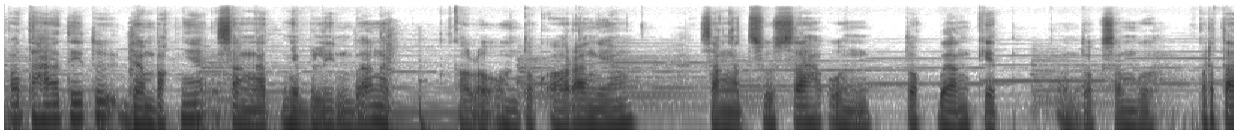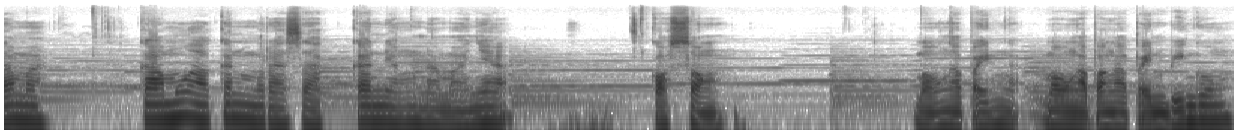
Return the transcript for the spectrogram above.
patah hati itu dampaknya sangat nyebelin banget kalau untuk orang yang sangat susah untuk bangkit, untuk sembuh. Pertama, kamu akan merasakan yang namanya kosong. Mau ngapain mau ngapa-ngapain bingung,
